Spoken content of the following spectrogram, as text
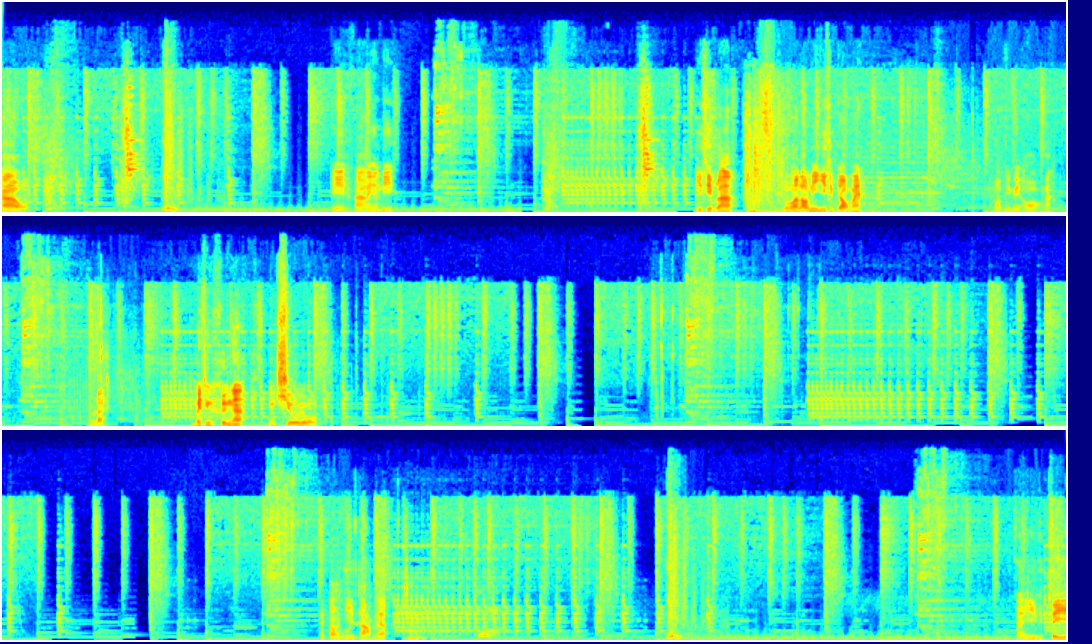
ก้าเอ๊ะฟ้าก็ยังดียี่สิบละหรือว่าเรามียี่สิบออกไหมเรานี้ไม่ออกนะไม่เป็นไรไม่ถึงครึ่งฮะยังชิวอยู่ ไปยี่สิบสามแล้วไปยี่สิบสี่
